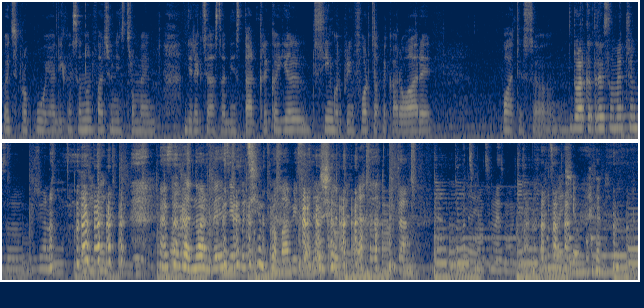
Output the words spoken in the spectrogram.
îți propui, adică să nu-l faci un instrument în direcția asta din start. Cred că el singur, prin forța pe care o are, poate să... Doar că trebuie să mergem să vizionăm. Evident. Dacă nu-l vezi, e puțin probabil să te ajute, da. Da. da. 么怎么怎么么怎。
